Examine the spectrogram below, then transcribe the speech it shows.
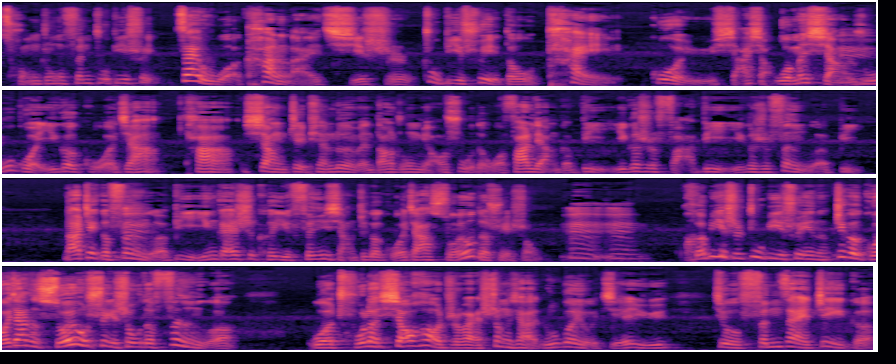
从中分铸币税。在我看来，其实铸币税都太过于狭小。我们想，如果一个国家它像这篇论文当中描述的，我发两个币，一个是法币，一个是份额币，那这个份额币应该是可以分享这个国家所有的税收。嗯嗯。何必是铸币税呢？这个国家的所有税收的份额，我除了消耗之外，剩下如果有结余，就分在这个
